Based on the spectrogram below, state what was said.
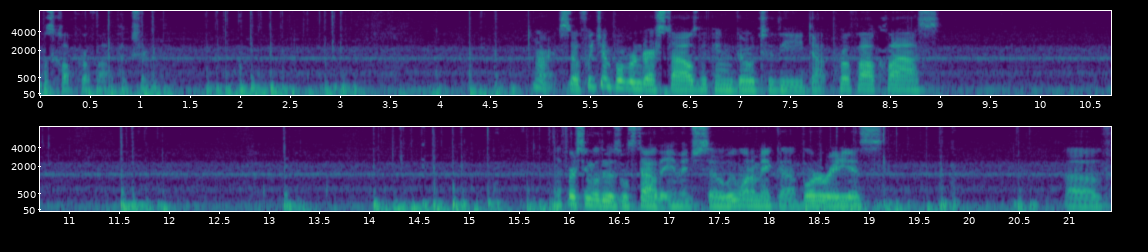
let's call it profile picture. Alright, so if we jump over into our styles, we can go to the dot .profile class. The first thing we'll do is we'll style the image. So we want to make a border radius of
